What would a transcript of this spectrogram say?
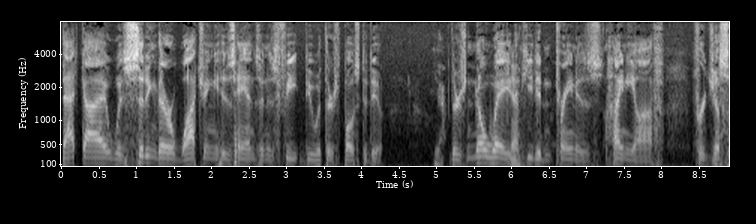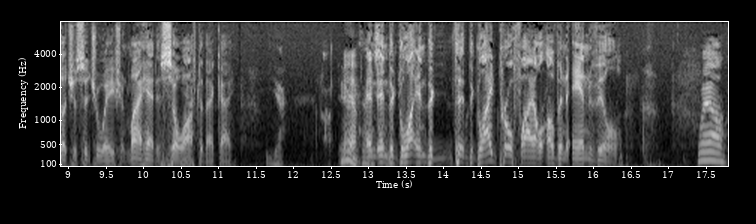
that guy was sitting there watching his hands and his feet do what they're supposed to do. Yeah. There's no way Yeah. that he didn't train his hiney off for just such a situation. My head is so off to that guy. Yeah. Yeah. And and the gli- and the, the the glide profile of an anvil. Well,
